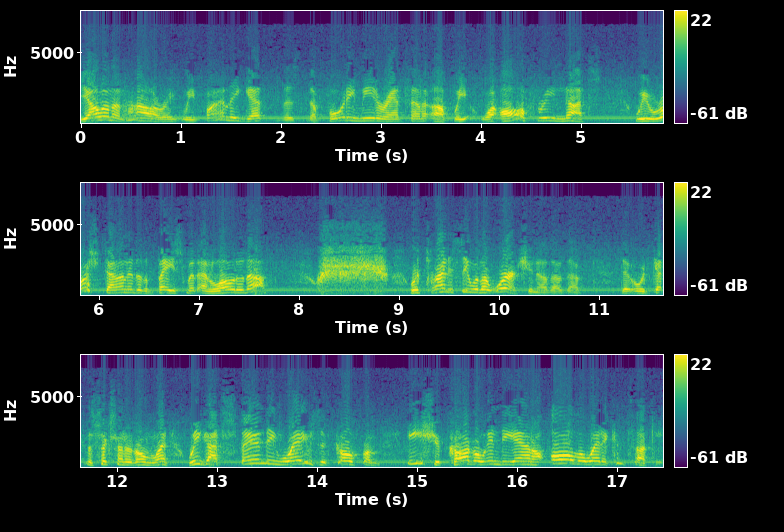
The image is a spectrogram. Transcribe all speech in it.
yelling and hollering. We finally get this, the 40 meter antenna up. We were all three nuts. We rush down into the basement and load it up. We're trying to see whether it works. You know, the, the, the, we're getting the 600 ohm line. We got standing waves that go from East Chicago, Indiana, all the way to Kentucky.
